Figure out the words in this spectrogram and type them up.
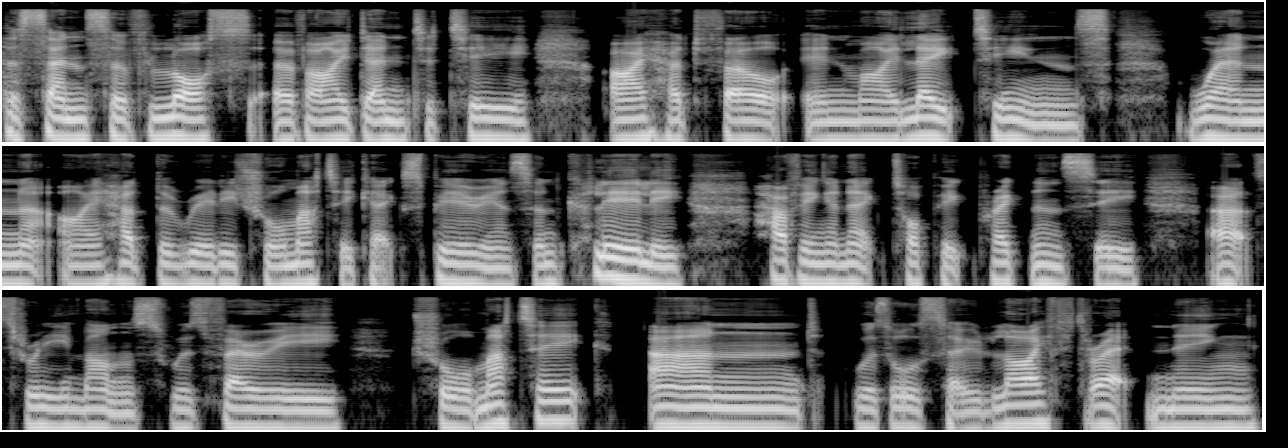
the sense of loss of identity I had felt in my late teens when I had the really traumatic experience. And clearly, having an ectopic pregnancy at three months was very traumatic and was also life threatening.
